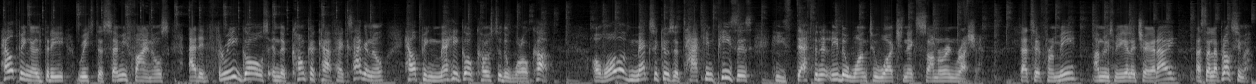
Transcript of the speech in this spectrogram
helping El Tri reach the semifinals, added three goals in the CONCACAF hexagonal, helping Mexico coast to the World Cup. Of all of Mexico's attacking pieces, he's definitely the one to watch next summer in Russia. That's it from me. I'm Luis Miguel Echegaray. Hasta la próxima.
